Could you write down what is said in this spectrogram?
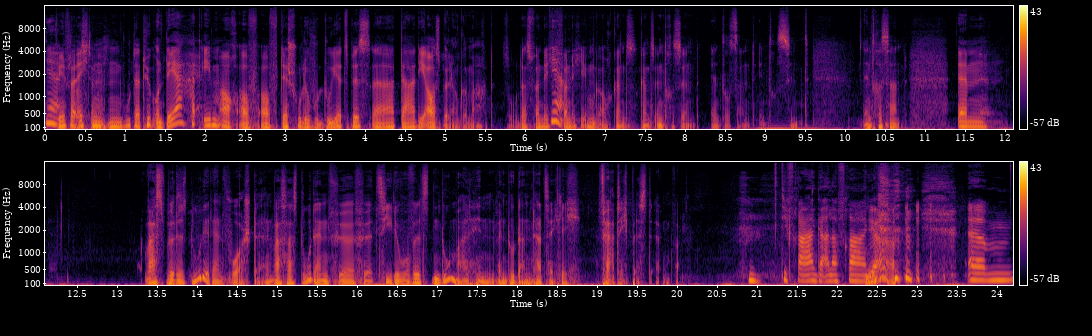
Ja, auf jeden Fall echt ein, ein, guter Typ. Und der hat eben auch auf, auf der Schule, wo du jetzt bist, äh, hat da die Ausbildung gemacht. So, das fand ich, ja. fand ich eben auch ganz, ganz interessant. Interessant, interessant. Interessant. Ähm, was würdest du dir denn vorstellen? Was hast du denn für, für Ziele? Wo willst denn du mal hin, wenn du dann tatsächlich fertig bist irgendwann? Hm, die Frage aller Fragen. Ja. ähm,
